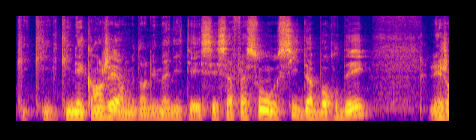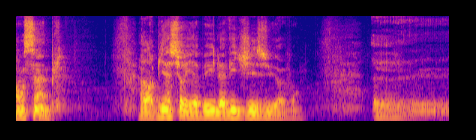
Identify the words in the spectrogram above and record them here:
qui, qui n'est qu'en germe dans l'humanité, c'est sa façon aussi d'aborder les gens simples. Alors bien sûr, il y avait eu la vie de Jésus avant. Euh,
